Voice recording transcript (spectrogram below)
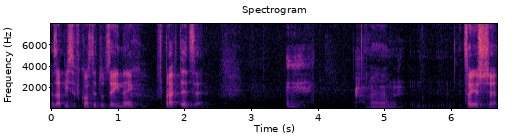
zapisów konstytucyjnych w praktyce. Co jeszcze?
